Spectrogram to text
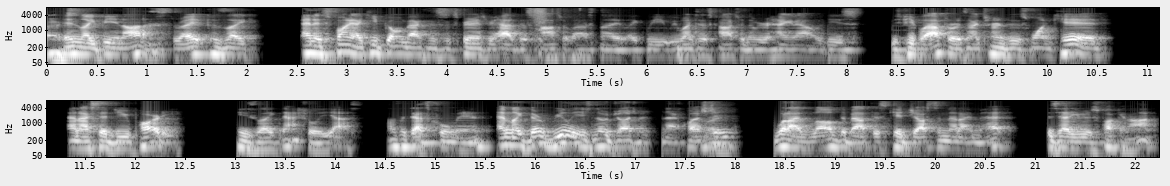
right. and like being honest, right? Because like, and it's funny. I keep going back to this experience we had at this concert last night. Like we we went to this concert, and then we were hanging out with these these people afterwards, and I turned to this one kid, and I said, "Do you party?" He's like, "Naturally, yes." I was like, that's cool, man. And like, there really is no judgment in that question. Right. What I loved about this kid, Justin, that I met is that he was fucking honest,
